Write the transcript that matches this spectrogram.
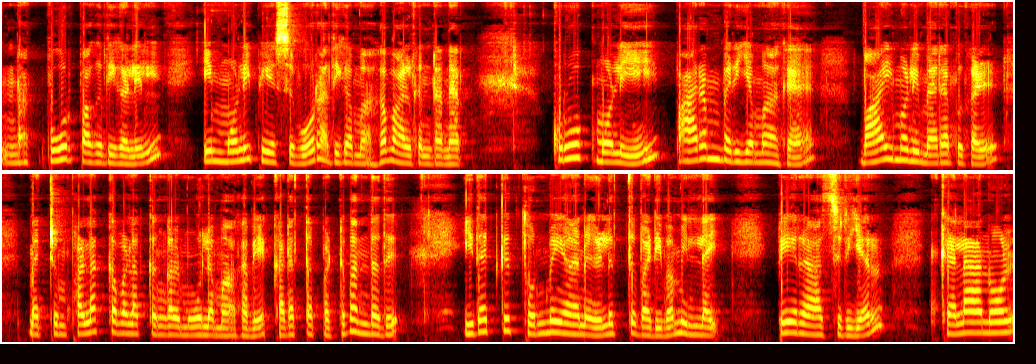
நக்பூர் பகுதிகளில் இம்மொழி பேசுவோர் அதிகமாக வாழ்கின்றனர். குரூக் மொழி பாரம்பரியமாக வாய்மொழி மரபுகள் மற்றும் பழக்க வழக்கங்கள் மூலமாகவே கடத்தப்பட்டு வந்தது. இதற்கு தொன்மையான எழுத்து வடிவம் இல்லை. பேராசிரியர் கெலானோல்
